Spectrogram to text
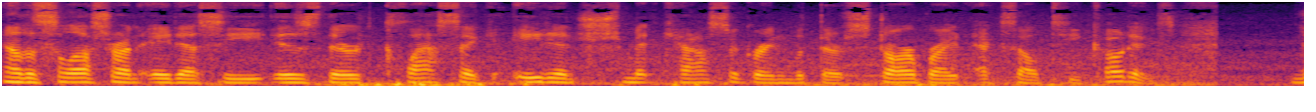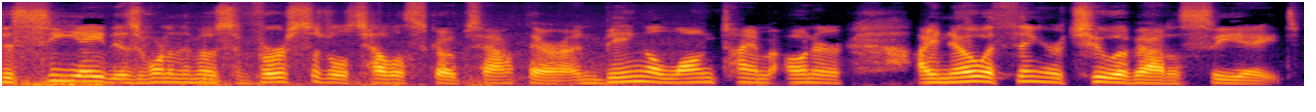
Now the Celestron 8 SE is their classic 8-inch Schmidt Cassegrain with their Starbright XLT coatings. The C8 is one of the most versatile telescopes out there, and being a longtime owner, I know a thing or two about a C8.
